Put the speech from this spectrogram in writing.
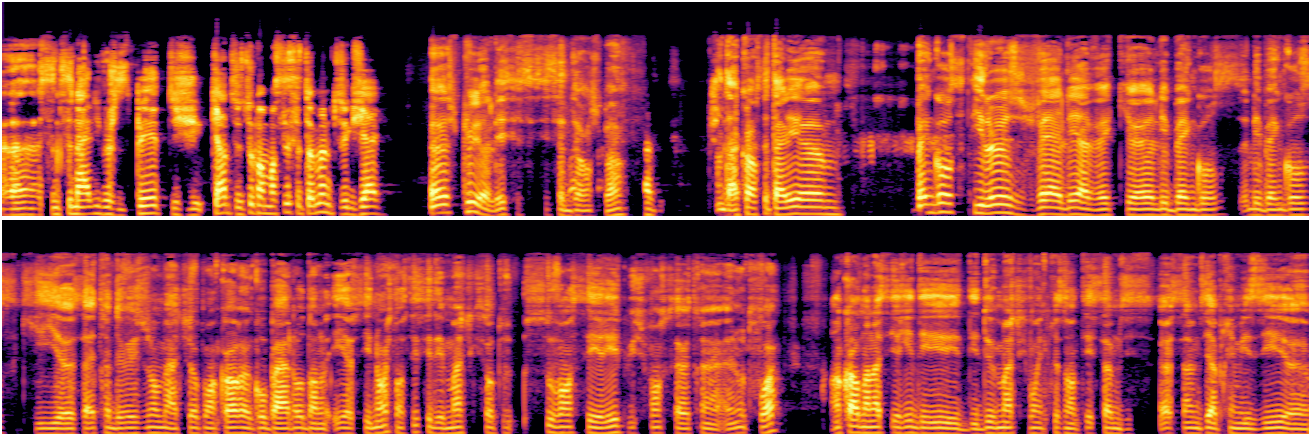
Euh, Cincinnati versus Pitt. J'ai- Quand tu veux commencer cette semaine, tu veux que j'y aille? Euh, je peux y aller si, si ça te dérange pas. Je suis D'accord, c'est allé euh, Bengals Steelers. Je vais aller avec euh, les Bengals. Les Bengals qui euh, ça va être un divisional match-up, encore un gros battle dans le AFC North. On sait que c'est des matchs qui sont souvent serrés, puis je pense que ça va être un, une autre fois. Encore dans la série des, des deux matchs qui vont être présentés samedi, euh, samedi après-midi euh,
